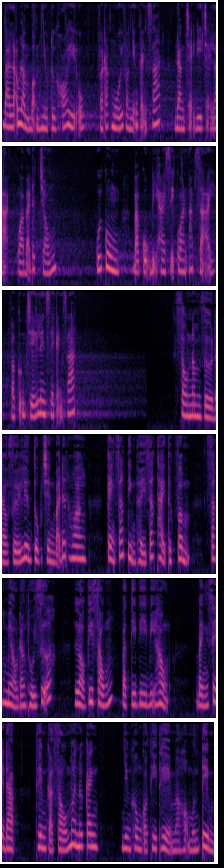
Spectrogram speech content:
Bà lão lẩm bẩm nhiều từ khó hiểu và rắc muối vào những cảnh sát đang chạy đi chạy lại qua bãi đất trống. Cuối cùng, bà cụ bị hai sĩ quan áp giải và cưỡng chế lên xe cảnh sát. Sau 5 giờ đào sới liên tục trên bãi đất hoang, cảnh sát tìm thấy rác thải thực phẩm, xác mèo đang thối giữa, lò vi sóng và tivi bị hỏng, bánh xe đạp, thêm cả sáu ma nơ canh, nhưng không có thi thể mà họ muốn tìm.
